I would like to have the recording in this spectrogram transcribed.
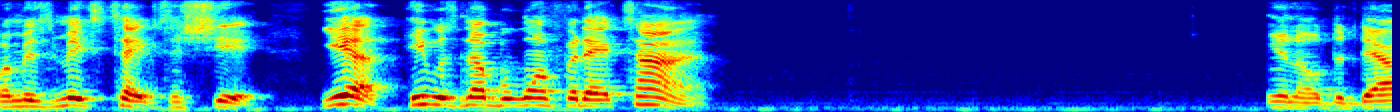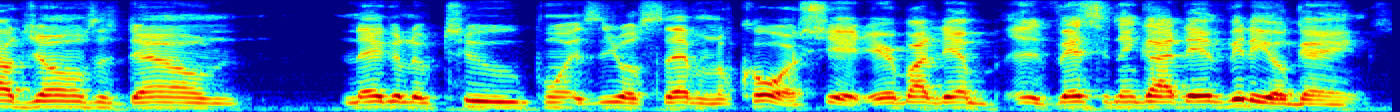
from his mixtapes and shit. Yeah, he was number one for that time. You know, the Dow Jones is down negative 2.07. Of course, shit. Everybody damn invested in goddamn video games.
